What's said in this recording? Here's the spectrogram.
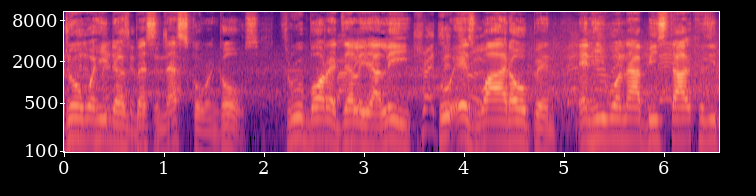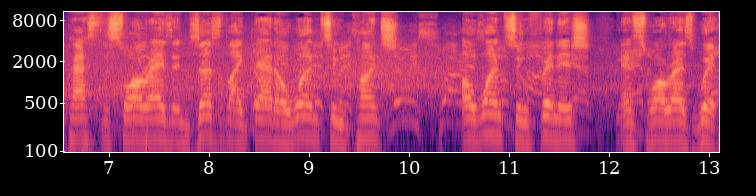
doing what he does best, and that's scoring goals. Through ball to Dele Alli, who is wide open, and he will not be stopped because he passed to Suarez, and just like that, a one-two punch, a one-two finish, and Suarez with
